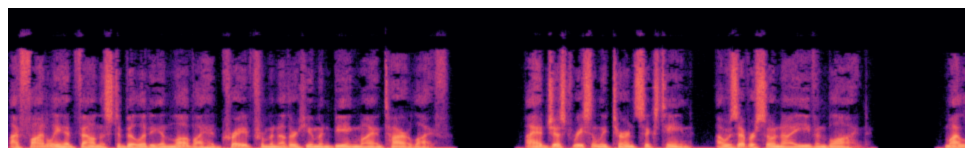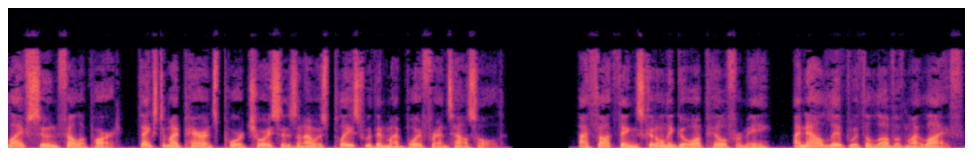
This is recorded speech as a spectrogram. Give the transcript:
I finally had found the stability and love I had craved from another human being my entire life. I had just recently turned 16, I was ever so naive and blind. My life soon fell apart, thanks to my parents' poor choices, and I was placed within my boyfriend's household. I thought things could only go uphill for me, I now lived with the love of my life,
